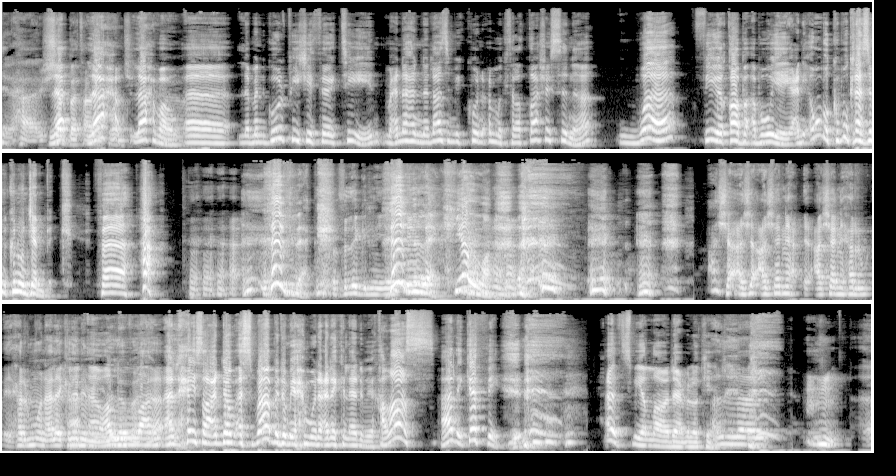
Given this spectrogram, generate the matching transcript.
شبت على لاحظ. لاحظوا آه. لما نقول بي جي 13 معناها إنه لازم يكون عمرك 13 سنة وفي رقابة أبوية يعني أمك وأبوك لازم يكونون جنبك. فها! خذ لك خذ. لك يلا. عشان عشان عشان يح- عشان يحرم يحرمون عليك الأنمي. آه، والله الحين صار عندهم أسباب إنهم يحمون عليك الأنمي. خلاص هذا يكفي. حسبي الله ونعم الوكيل. ال-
